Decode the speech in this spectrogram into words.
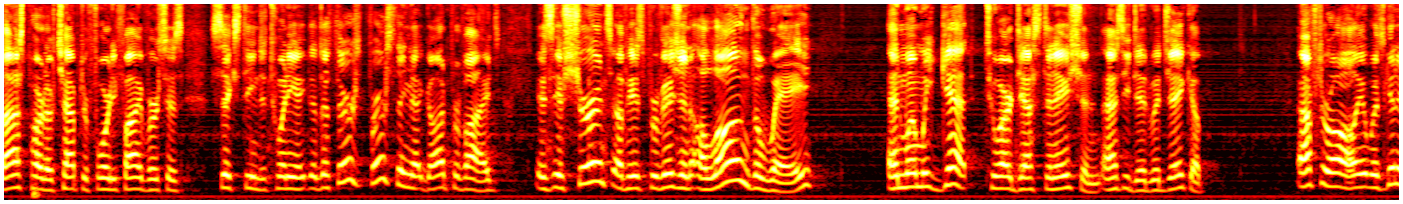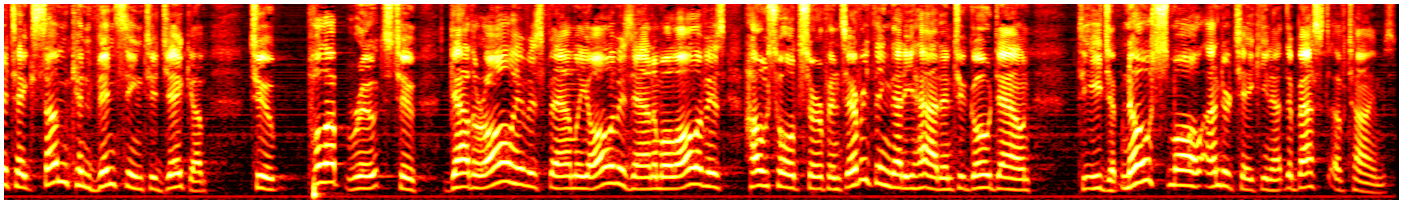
last part of chapter 45, verses 16 to 28, that the thir- first thing that God provides is the assurance of his provision along the way and when we get to our destination, as he did with Jacob. After all, it was going to take some convincing to Jacob to pull up roots, to gather all of his family, all of his animal, all of his household servants, everything that he had, and to go down to Egypt. No small undertaking at the best of times.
